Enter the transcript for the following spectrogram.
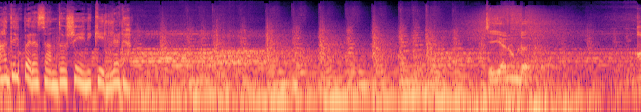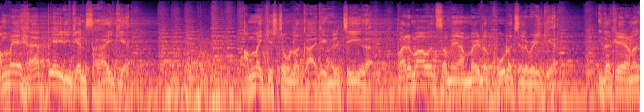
അതിൽ പരം സന്തോഷം എനിക്കില്ലടാ. ചെയ്യാനുണ്ട്. അമ്മയെ ഹാപ്പിയായി ഇരിക്കാൻ സഹായിക്കുക. അമ്മയ്ക്ക് ഇഷ്ടമുള്ള കാര്യങ്ങൾ ചെയ്യുക. പരമാവധി സമയം അമ്മയുടെ കൂടെ ചെലവഴിക്കുക. ഇതൊക്കെയാണ്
